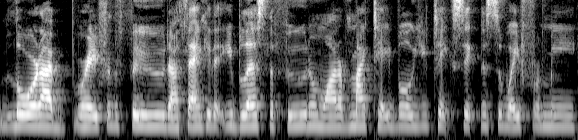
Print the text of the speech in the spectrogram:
Lord, I pray for the food. I thank you that you bless the food and water of my table. You take sickness away from me,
